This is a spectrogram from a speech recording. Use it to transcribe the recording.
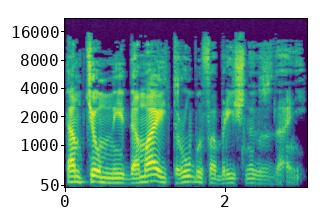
Там темные дома и трубы фабричных зданий.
